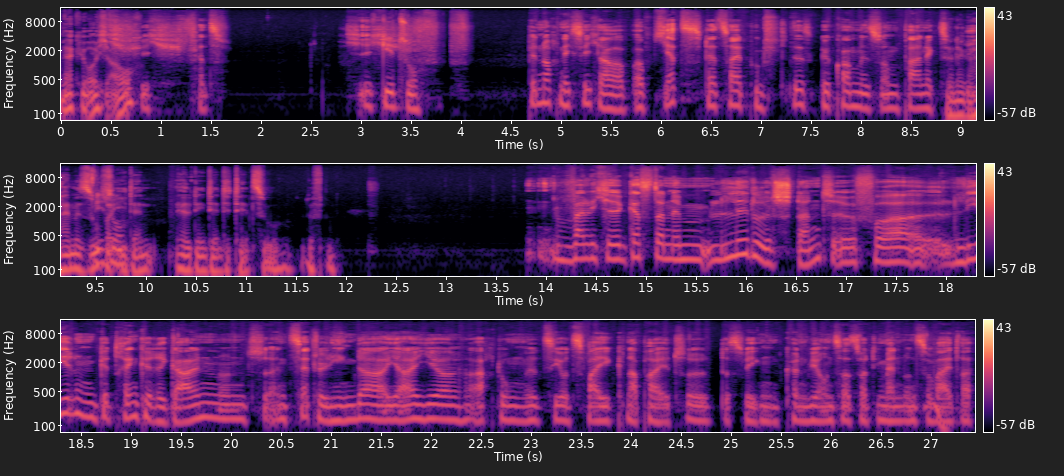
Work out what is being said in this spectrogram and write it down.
Merke euch auch. Ich, ich, ich, ich Geht so. bin noch nicht sicher, ob, ob jetzt der Zeitpunkt ist, gekommen ist, um Panik zu Seine kriegen. geheime? Superheldenidentität zu lüften. Weil ich äh, gestern im Lidl stand äh, vor leeren Getränkeregalen und ein Zettel hing da, ja hier, Achtung, äh, CO2-Knappheit, äh, deswegen können wir unser Sortiment und so weiter.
